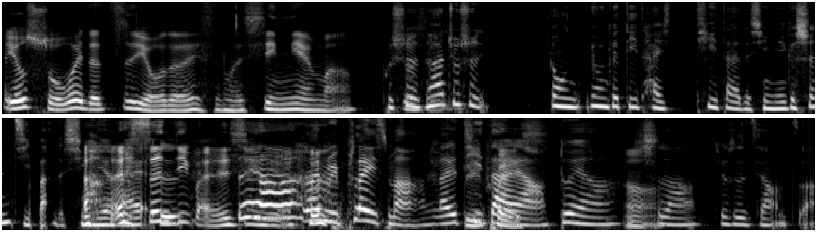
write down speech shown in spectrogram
有所谓的自由的什么信念吗？不是，它就是用用一个替代替代的信念，一个升级版的信念来升级版的信念来 replace 嘛，来替代啊，对啊，是啊，就是这样子啊。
